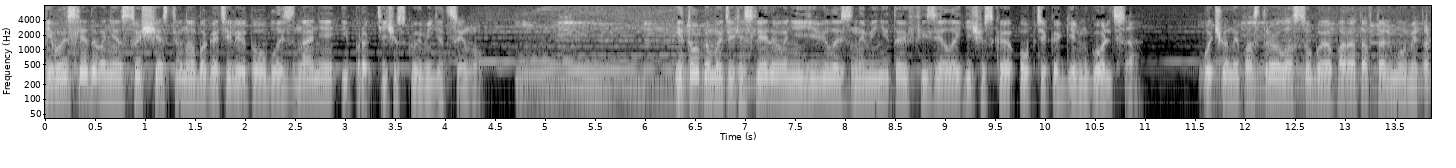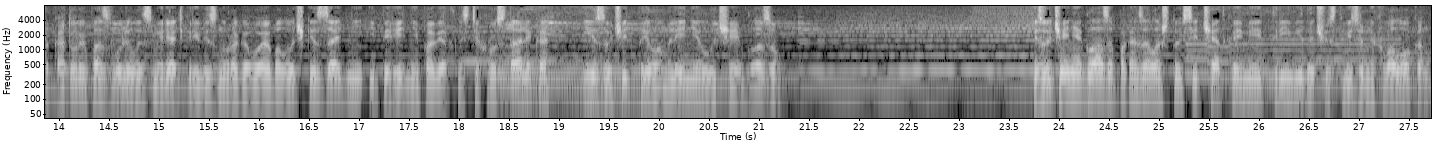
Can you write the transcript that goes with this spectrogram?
Его исследования существенно обогатили эту область знания и практическую медицину. Итогом этих исследований явилась знаменитая физиологическая оптика Гельмгольца. Ученый построил особый аппарат-офтальмометр, который позволил измерять кривизну роговой оболочки задней и передней поверхности хрусталика и изучить преломление лучей в глазу. Изучение глаза показало, что сетчатка имеет три вида чувствительных волокон,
